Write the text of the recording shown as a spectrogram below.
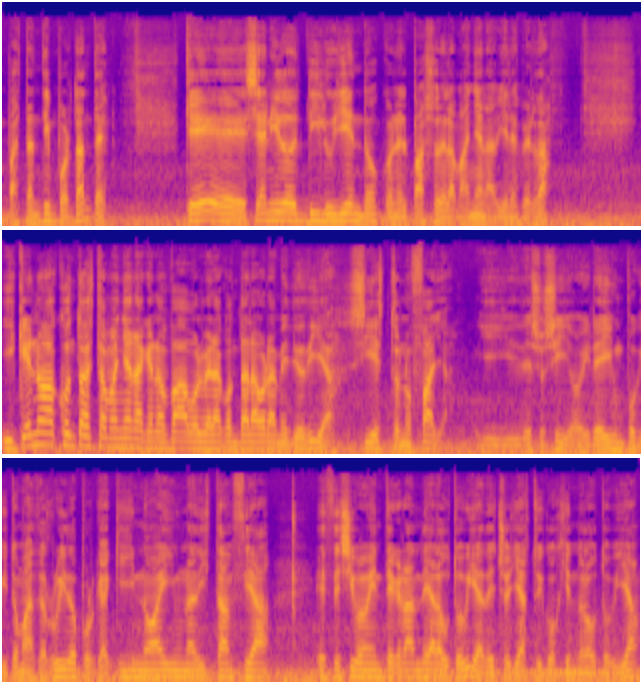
bastante importantes que se han ido diluyendo con el paso de la mañana, bien es verdad. ¿Y qué nos has contado esta mañana que nos va a volver a contar ahora a mediodía, si esto no falla? Y eso sí, oiréis un poquito más de ruido porque aquí no hay una distancia excesivamente grande a la autovía. De hecho, ya estoy cogiendo la autovía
